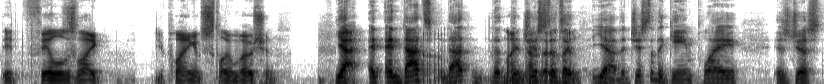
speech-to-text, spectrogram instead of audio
it feels like you're playing in slow motion. Yeah, and, and that's um, that the, the gist of of the 10. yeah the gist of the gameplay is just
